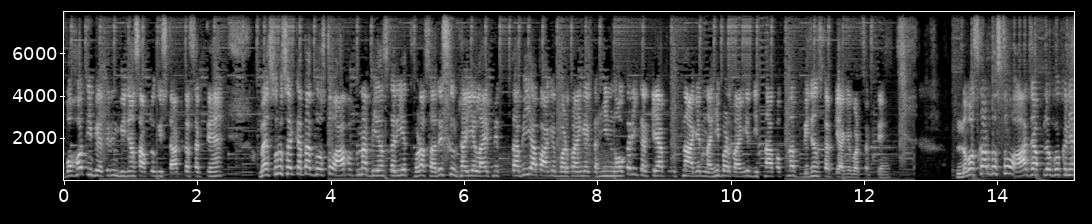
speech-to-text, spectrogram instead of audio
बहुत ही बेहतरीन बिज़नेस आप लोग स्टार्ट कर सकते हैं। मैं शुरू से कहता दोस्तों, आप अपना बिज़नेस करिए, थोड़ा सा रिस्क उठाइए लाइफ में, तभी आप आगे बढ़ पाएँगे। कहीं नौकरी करके आप उतना आगे नहीं बढ़ पाएँगे जितना आप अपना बिज़नेस करके आगे बढ़ सकते हैं। नमस्कार दोस्तों, आज आप लोगों के लिए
